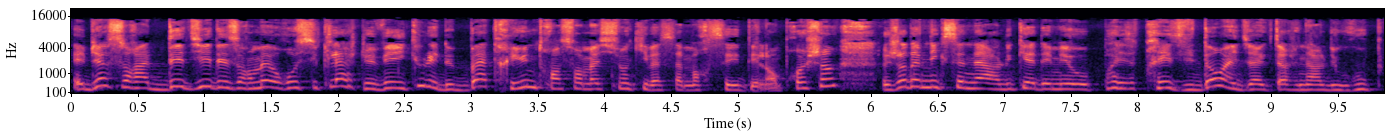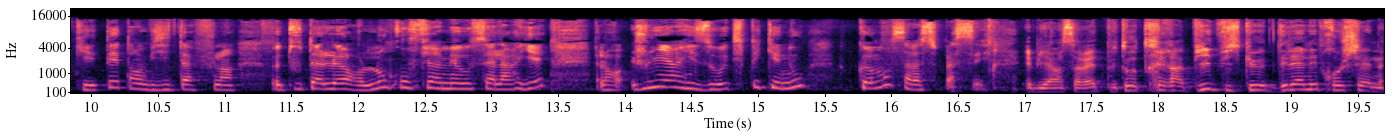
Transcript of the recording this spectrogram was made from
eh bien, sera dédié désormais au recyclage de véhicules et de batteries. Une transformation qui va s'amorcer dès l'an prochain. Jean-Dominique Sénard, Lucas Deméo, président et directeur général du groupe, qui était en visite à Flins euh, tout à l'heure, l'ont confirmé aux salariés alors, Julien Rizzo, expliquez-nous Comment ça va se passer? Eh bien, ça va être plutôt très rapide puisque dès l'année prochaine,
